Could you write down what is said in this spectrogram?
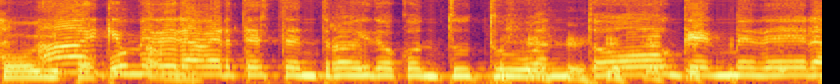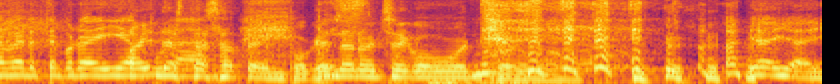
co Ai, que me dera verte este entroido con tutú, Antón, que me dera verte por aí Ainda estás a tempo, que ainda pues... non chegou o entroido. ai, ai, ai.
